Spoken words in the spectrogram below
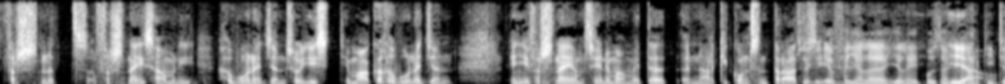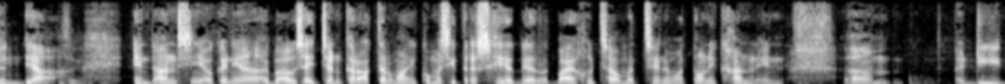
versnit versny saam met die gewone gin. So jy jy maak 'n gewone gin en jy versny hom sê net maar met 'n 'n narkie konsentraat. Soos een van julle julle het mos nou die Ja, Markie gin. ja. As En dan sien jy okay nee, hy behou sy gin karakter, maar hy kom 'n sitrus geur deur wat baie goed saam met sê net maar tonic gaan en ehm um, die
